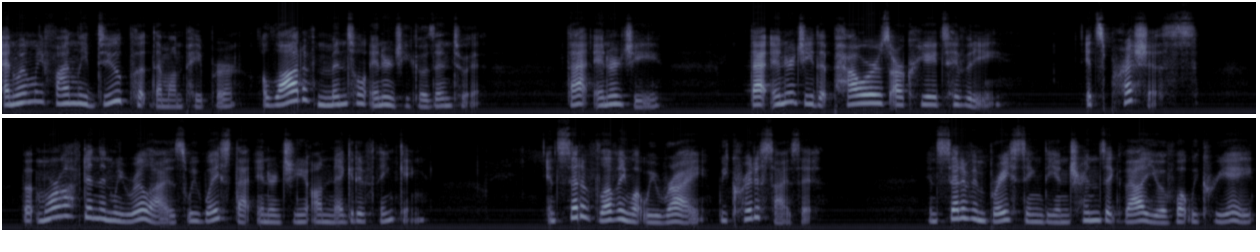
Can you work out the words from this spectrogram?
And when we finally do put them on paper, a lot of mental energy goes into it. That energy, that energy that powers our creativity, it's precious. But more often than we realize, we waste that energy on negative thinking. Instead of loving what we write, we criticize it. Instead of embracing the intrinsic value of what we create,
